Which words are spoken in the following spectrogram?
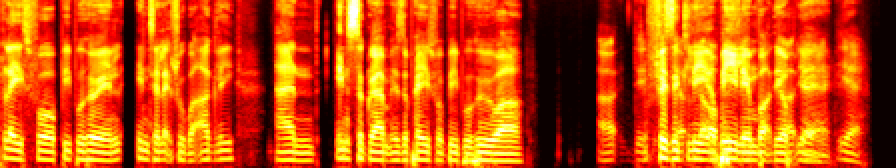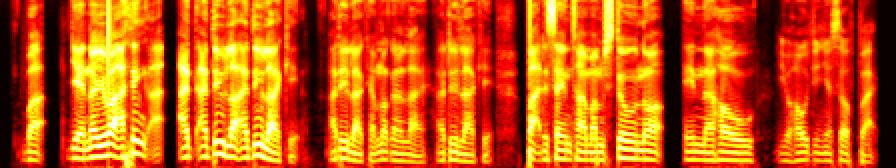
place for people who are in, intellectual but ugly, and Instagram is the place for people who are uh, the- the- physically the opposite. appealing, but the Uh, yeah. yeah, yeah. But yeah, no, you're right. I think I, I, I do like I do like it. I do like it. I'm not gonna lie. I do like it. But at the same time, I'm still not in the whole You're holding yourself back.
